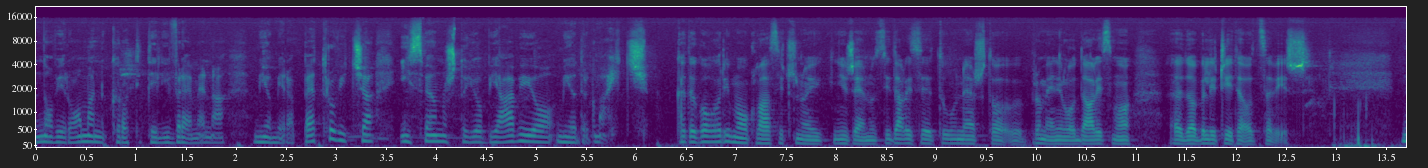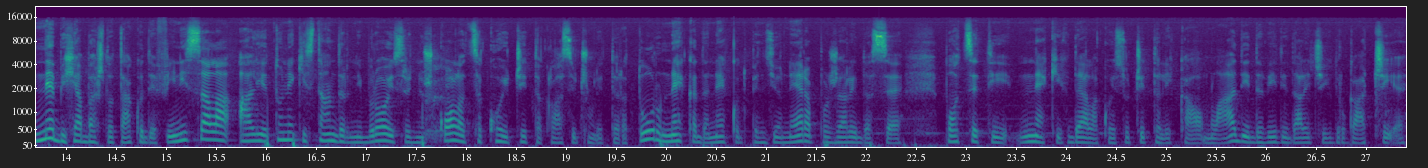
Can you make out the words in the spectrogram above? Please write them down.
novi roman Krotitelji vremena Miomira Petrovića i sve ono što je objavio Miodrag Majić. Kada govorimo o klasičnoj književnosti, da li se tu nešto promenilo, da li smo e, dobili čitaoca više? Ne bih ja baš to tako definisala, ali je to neki standardni broj srednjoškolaca koji čita klasičnu literaturu. Nekada neko od penzionera poželi da se podsjeti nekih dela koje su čitali kao mladi, da vidi da li će ih drugačije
